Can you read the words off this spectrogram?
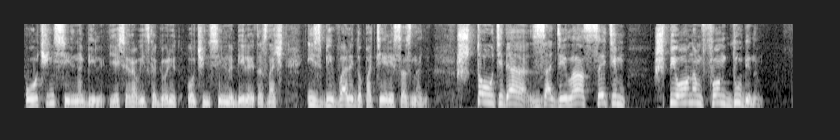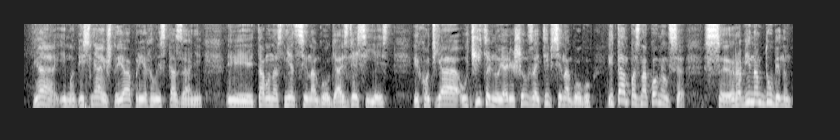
Очень сильно били. Если Равицкая говорит, очень сильно били, это значит, избивали до потери сознания. Что у тебя за дела с этим шпионом фон Дубиным. Я им объясняю, что я приехал из Казани, и там у нас нет синагоги, а здесь есть. И хоть я учитель, но я решил зайти в синагогу. И там познакомился с Равином Дубиным.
